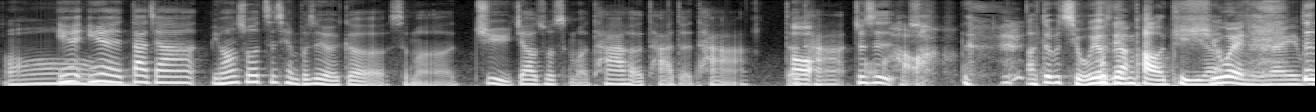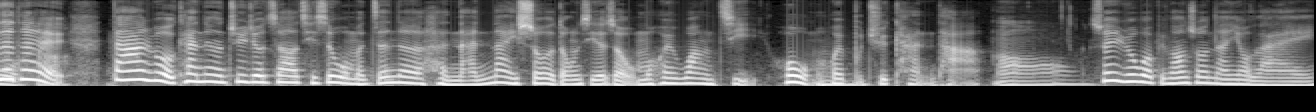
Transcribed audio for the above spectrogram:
哦。因为因为大家，比方说之前不是有一个什么剧叫做什么他和他的他的他，就是好 啊。对不起，我有点跑题了。徐伟宁那一部，对对对，大家如果看那个剧就知道，其实我们真的很难耐受的东西的时候，我们会忘记或我们会不去看它哦。所以如果比方说男友来。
